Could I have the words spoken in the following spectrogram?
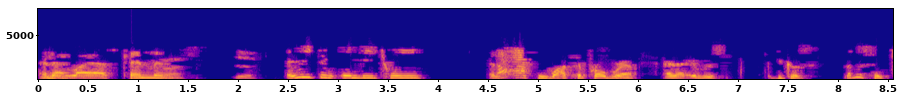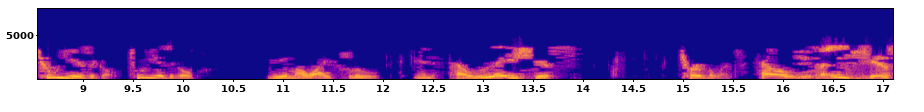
and that mm-hmm. last 10 minutes. Yeah. Everything in between. And I actually watched the program and it was because, let me say, two years ago, two years ago, me and my wife flew in hellacious turbulence. Hellacious.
